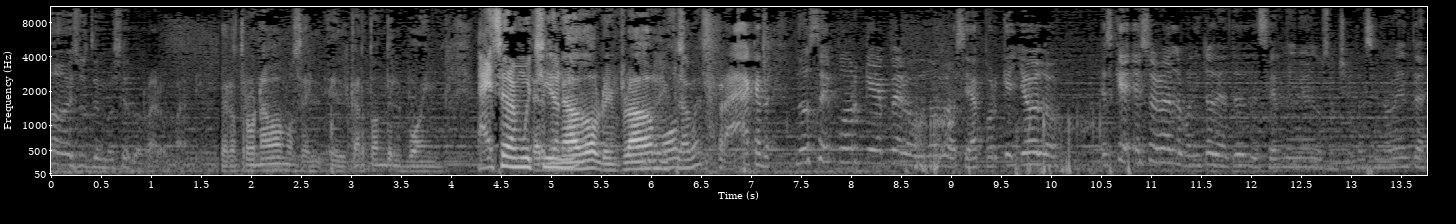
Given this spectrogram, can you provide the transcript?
oh, eso es demasiado raro para mí. Pero tronábamos el, el cartón del Boeing. Ah, eso era muy chido, Terminado, ¿no? lo inflábamos. ¿Lo. No sé por qué, pero uno lo hacía porque yo lo... Es que eso era lo bonito de antes de ser niño en los 80s y 90.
